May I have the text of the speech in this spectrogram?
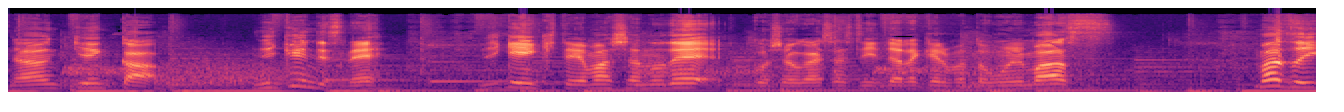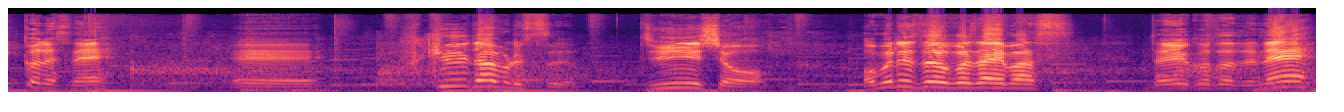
何件か2件ですね。2件来てましたのでご紹介させていただければと思います。まず1個ですね。えー、普及ダブルス準優勝おめでとうございます。ということでね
